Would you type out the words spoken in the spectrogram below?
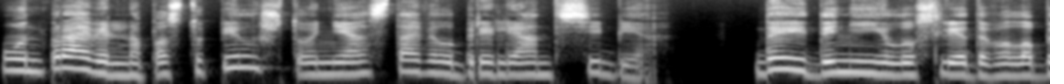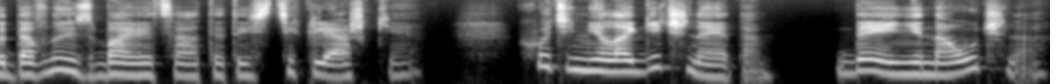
Он правильно поступил, что не оставил бриллиант себе. Да и Даниилу следовало бы давно избавиться от этой стекляшки. Хоть и нелогично это, да и не научно,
